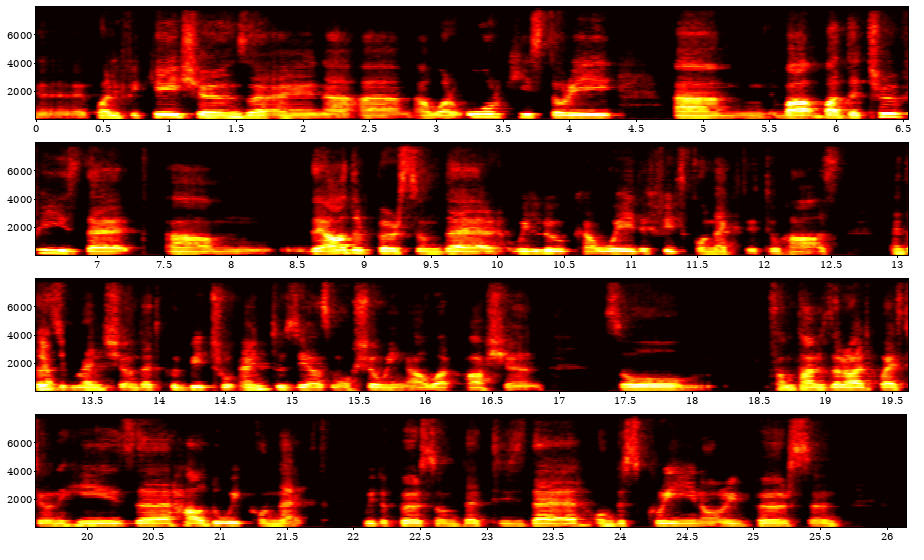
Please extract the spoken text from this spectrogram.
qualifications and uh, um, our work history. Um, but, but the truth is that um, the other person there will look a way that feels connected to us. And as yeah. you mentioned, that could be through enthusiasm or showing our passion. So sometimes the right question is uh, how do we connect with the person that is there on the screen or in person?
